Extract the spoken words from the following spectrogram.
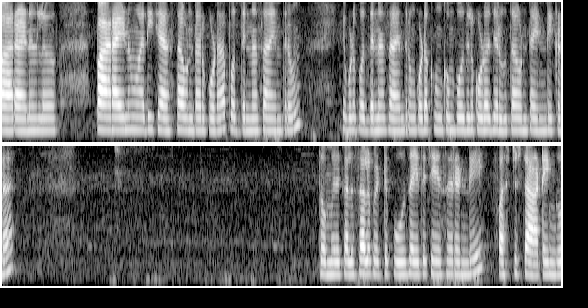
పారాయణలు పారాయణం అది చేస్తూ ఉంటారు కూడా పొద్దున్న సాయంత్రం. ఇప్పుడు పొద్దున్న సాయంత్రం కూడా కుంకుమ పూజలు కూడా జరుగుతూ ఉంటాయండి ఇక్కడ. తొమ్మిది కలశాలు పెట్టి పూజ అయితే చేశారండి. ఫస్ట్ స్టార్టింగ్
